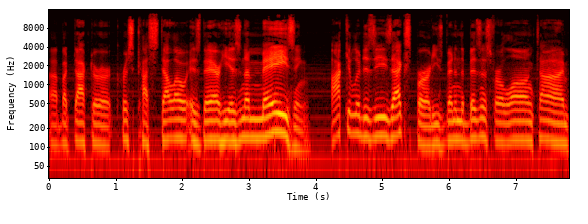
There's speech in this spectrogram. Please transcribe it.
Uh, but Dr. Chris Costello is there. He is an amazing ocular disease expert. He's been in the business for a long time.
